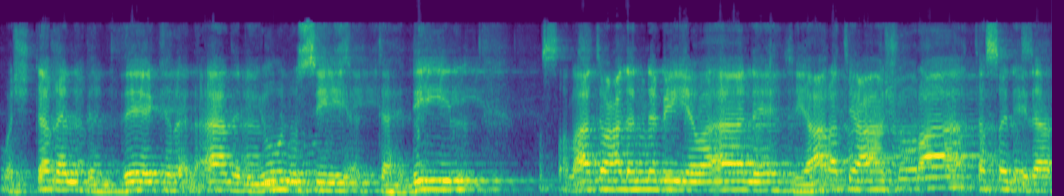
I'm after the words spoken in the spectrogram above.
واشتغل بالذكر. الآن اليونسي التهليل. الصلاة على النبي وآله زيارة عاشوراء تصل إلى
